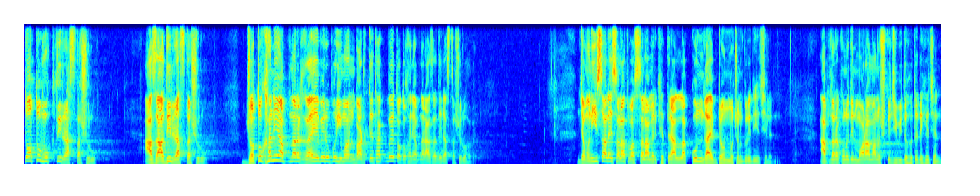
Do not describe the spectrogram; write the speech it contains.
তত মুক্তির রাস্তা শুরু। আজাদির রাস্তা শুরু। যতখানি আপনার গায়েবের উপর ইমান বাড়তে থাকবে, ততখানি আপনার আজাদির রাস্তা শুরু হবে। যেমন ঈসা আলাই সালাতামের ক্ষেত্রে আল্লাহ কোন গায়েবটা উন্মোচন করে দিয়েছিলেন? আপনারা কোনোদিন মরা মানুষকে জীবিত হতে দেখেছেন?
